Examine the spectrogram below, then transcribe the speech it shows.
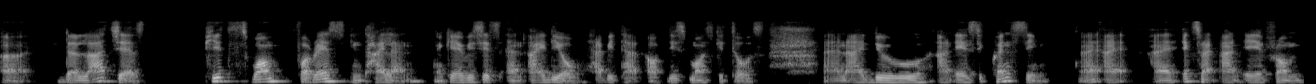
uh, the largest peat swamp forest in Thailand, okay, which is an ideal habitat of these mosquitoes. And I do RNA sequencing. I, I, I extract RNA from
